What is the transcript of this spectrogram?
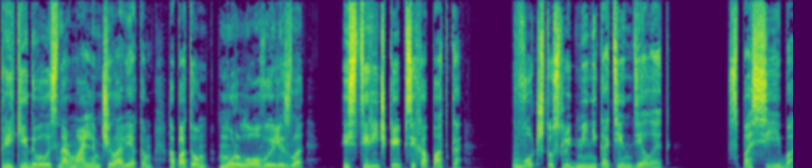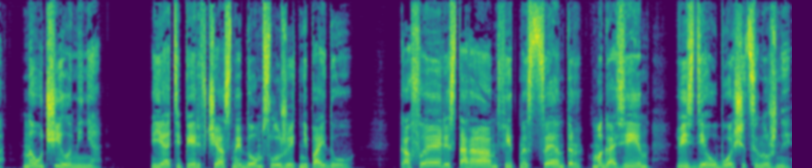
Прикидывалась нормальным человеком, а потом Мурло вылезла. Истеричка и психопатка. Вот что с людьми никотин делает. Спасибо, научила меня. Я теперь в частный дом служить не пойду. Кафе, ресторан, фитнес-центр, магазин — везде уборщицы нужны.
